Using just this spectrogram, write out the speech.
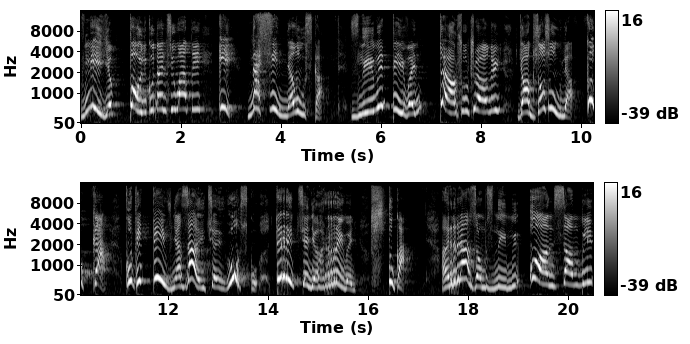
Вміє польку танцювати і насіння луска. З ними півень теж учений, як зозуля, кука. Купіть півня, зайця й гуску, 30 гривень штука. Разом з ними у ансамблі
